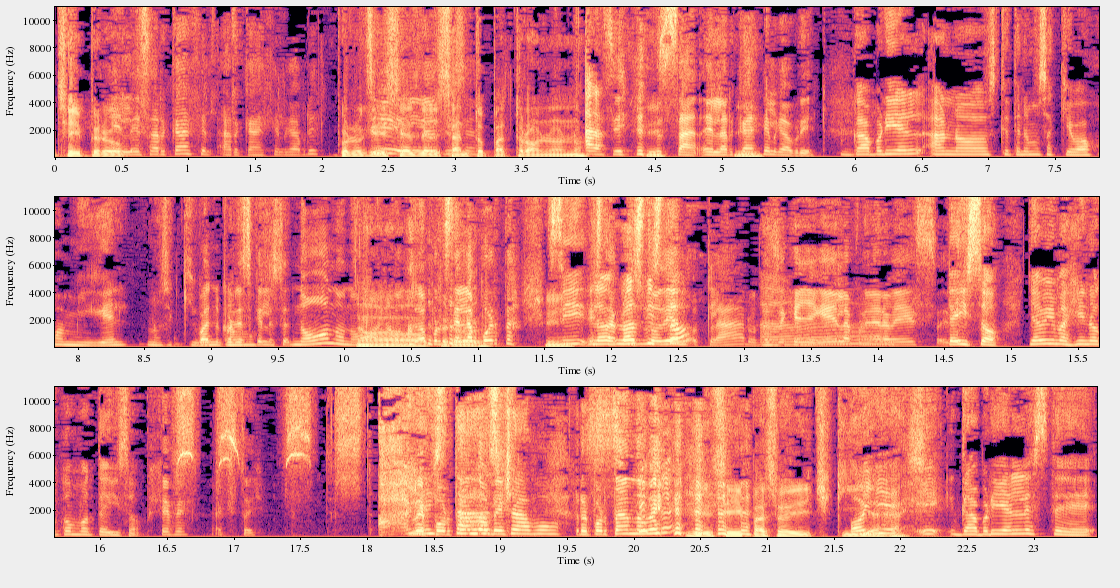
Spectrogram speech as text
Sí, pero Él es arcángel, arcángel Gabriel. por lo que Sí, decías del santo patrono, ¿no? Ah, sí, el arcángel Gabriel. Gabriel, ah, no, es que tenemos aquí abajo a Miguel, nos equivocamos. Bueno, pero es que... les- no, no, no, No, no, no, porque está en la puerta. sí. ¿lo, lo has visto? Claro, desde que llegué la primera Ah, vez. Te hizo, ya me imagino cómo te hizo. Jefe, aquí estoy. Ay, reportándome. estás, chavo. Reportándome. Sí, sí, pasó de chiquilla. Oye, eh, Gabriel, este,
